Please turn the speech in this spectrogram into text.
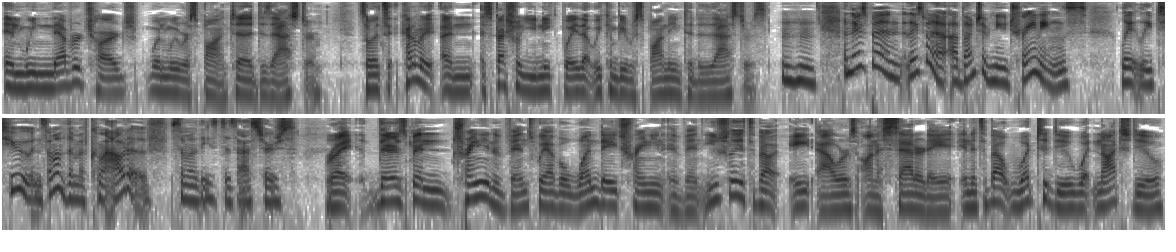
And we never charge when we respond to a disaster. So it's kind of a, a special, unique way that we can be responding to disasters. Mm-hmm. And there's been there's been a, a bunch of new trainings lately too, and some of them have come out of some of these disasters. Right. There's been training events. We have a one day training event. Usually it's about eight hours on a Saturday, and it's about what to do, what not to do,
